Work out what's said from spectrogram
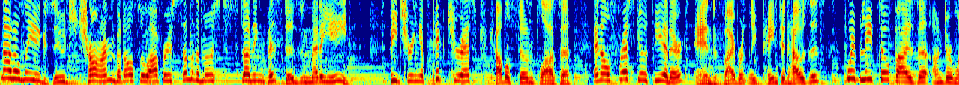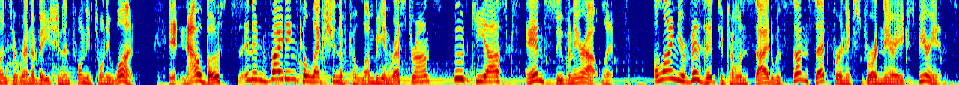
not only exudes charm but also offers some of the most stunning vistas in Medellin. Featuring a picturesque cobblestone plaza, an alfresco theater, and vibrantly painted houses, Pueblito Paisa underwent a renovation in 2021. It now boasts an inviting collection of Colombian restaurants, food kiosks, and souvenir outlets. Align your visit to coincide with sunset for an extraordinary experience.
